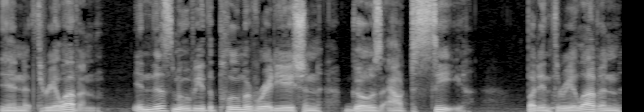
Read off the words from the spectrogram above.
in 311. In this movie, the plume of radiation goes out to sea, but in 311,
